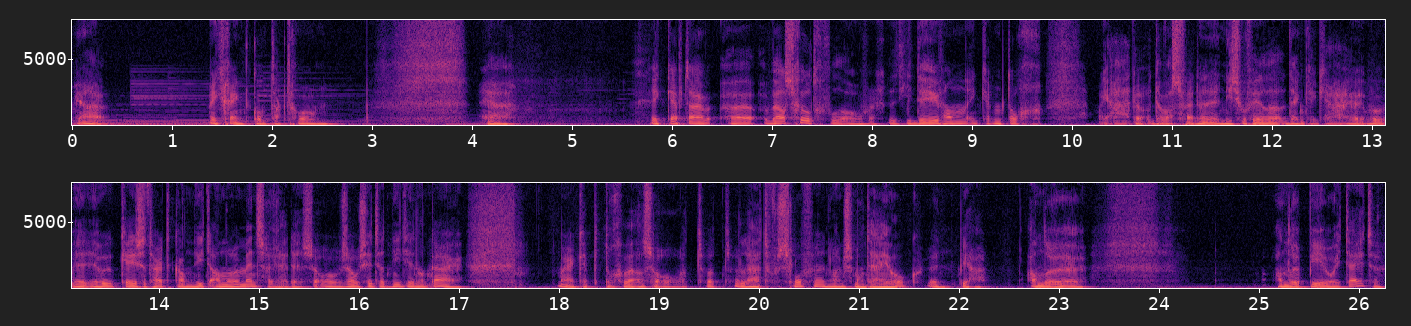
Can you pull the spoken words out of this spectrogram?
ja, ik ging contact gewoon. Ja, ik heb daar uh, wel schuldgevoel over. Het idee van, ik heb hem toch... Ja, er, was verder niet zoveel, denk ik. Ja, Kees het Hart kan niet andere mensen redden. Zo, zo zit het niet in elkaar. Maar ik heb het toch wel zo wat, wat laten versloffen. En langzamerhand hij ook. En ja, andere, andere prioriteiten.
